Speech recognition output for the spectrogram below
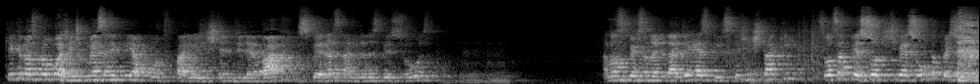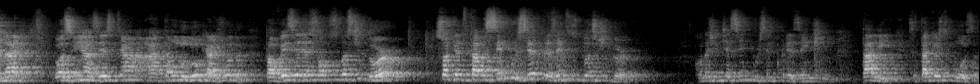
O que, que é o nosso propósito? A gente começa a arrepiar, pô, pariu, a gente tem de levar esperança na vida das pessoas. Pô. A nossa personalidade é essa, por isso que a gente está aqui. Se fosse uma pessoa que tivesse outra personalidade, igualzinho às vezes tem até um Lulu que ajuda, talvez ele é só dos bastidor, só que ele estava 100% presente nos bastidor. Quando a gente é 100% presente, tá ali, você está com a esposa,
